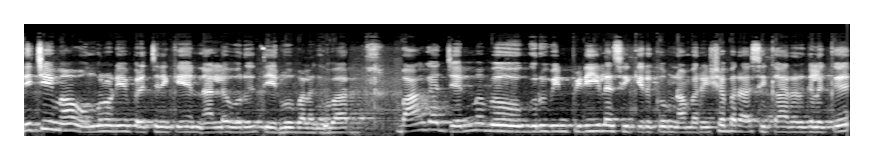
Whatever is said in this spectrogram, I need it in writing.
நிச்சயமாக உங்களுடைய பிரச்சனைக்கு நல்ல ஒரு தீர்வு வழங்குவார். வாங்க ஜென்ம குருவின் பிடியில் சிக்கியிருக்கும் நம்ம ரிஷபராசிக்காரர்களுக்கு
